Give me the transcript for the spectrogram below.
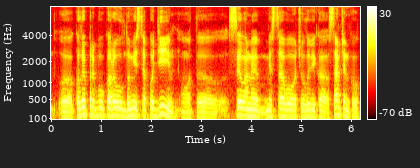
Е, Коли прибув караул до місця події, от, е, силами місцевого чоловіка Семченко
